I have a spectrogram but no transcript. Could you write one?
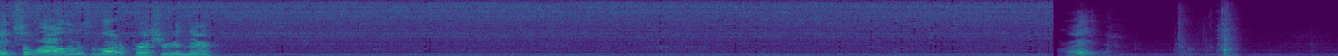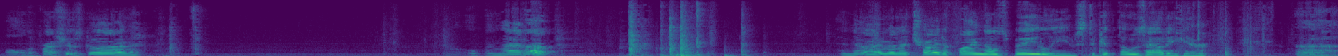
Takes a while. There was a lot of pressure in there. All right. All the pressure's gone. Open that up. And now I'm going to try to find those bay leaves to get those out of here. Uh,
